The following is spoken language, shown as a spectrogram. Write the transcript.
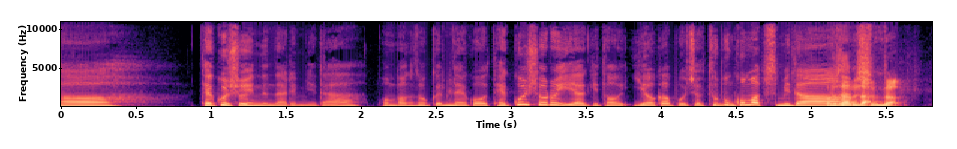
어, 댓글쇼 있는 날입니다. 본 방송 끝내고 댓글쇼로 이야기 더 이어가 보죠. 두 분 고맙습니다. 감사합니다. 고맙습니다.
